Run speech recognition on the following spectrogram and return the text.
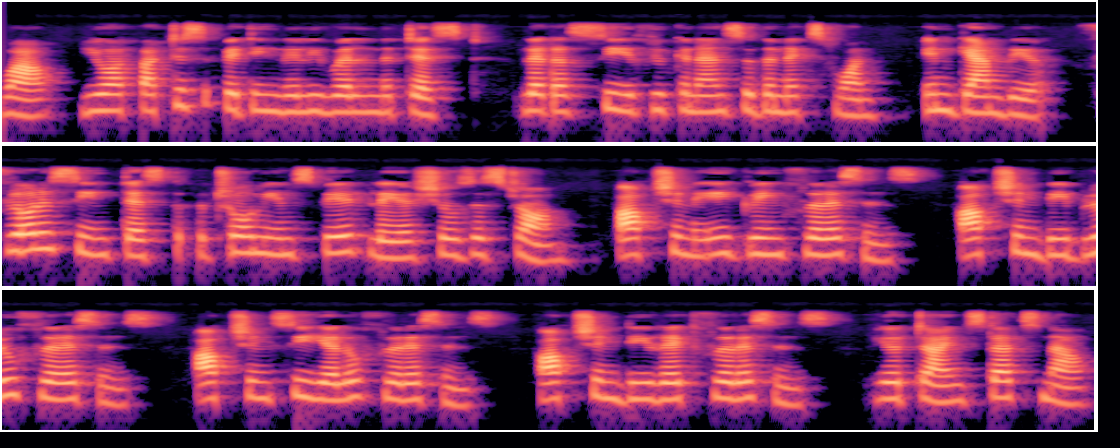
Wow, you are participating really well in the test. Let us see if you can answer the next one. In Gambier, fluorescein test, the petroleum spirit layer shows a strong option A green fluorescence, option B blue fluorescence, option C yellow fluorescence, option D red fluorescence. Your time starts now.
